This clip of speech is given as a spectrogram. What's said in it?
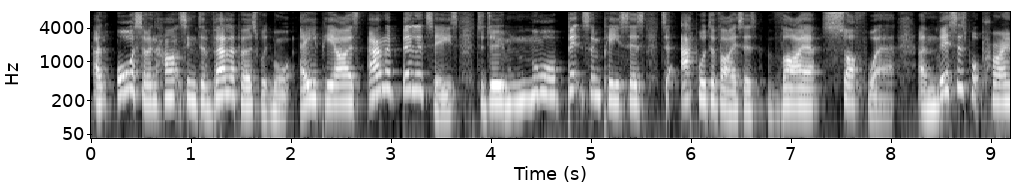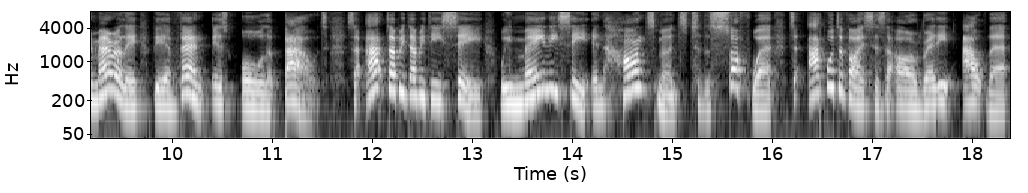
and also enhancing developers with more APIs and abilities to do more bits and pieces to Apple devices via software. And this is what primarily the event is all about. So at WWDC, we mainly see enhancements to the software to Apple devices that are already out there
